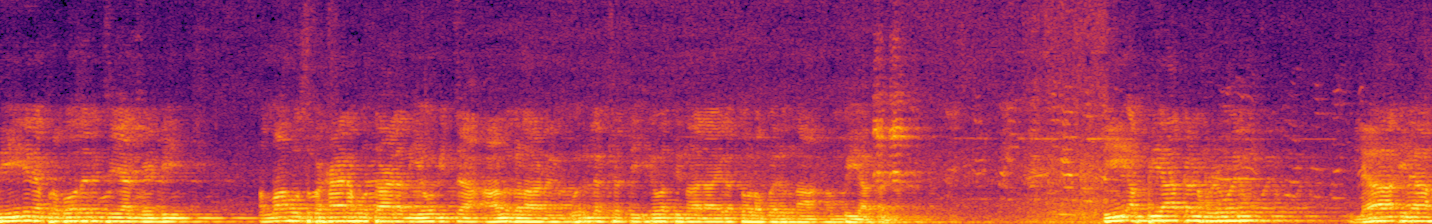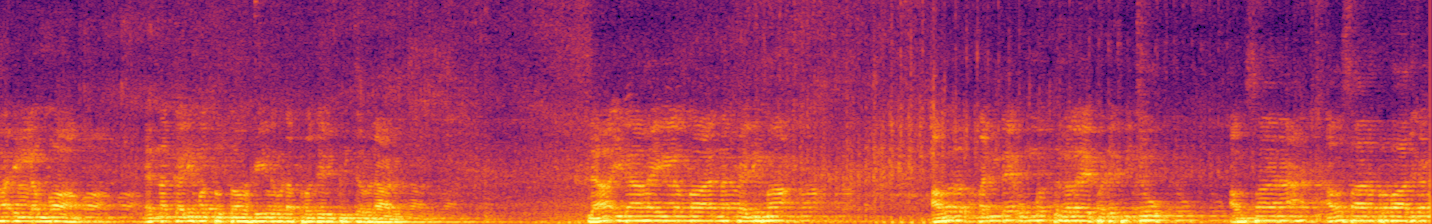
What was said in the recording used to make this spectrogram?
ദീനിനെ പ്രബോധനം ചെയ്യാൻ വേണ്ടി അള്ളാഹു സുബാനഹു താല നിയോഗിച്ച ആളുകളാണ് ഒരു ലക്ഷത്തി ഇരുപത്തിനാലായിരത്തോളം വരുന്ന അമ്പിയാക്കൾ. ഈ അമ്പിയാക്കൾ മുഴുവനും ലാ ഇലാഹ എന്ന കലിമത്തു തൗഹീദ് പ്രചരിപ്പിച്ചവരാണ്. ലാ ഇലാഹ ഇല്ലല്ലാഹ് എന്ന കലിമ അവർ തന്റെ ഉമ്മത്തുകളെ പഠിപ്പിച്ചു. അവസാന അവസാന പ്രവാചകൻ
